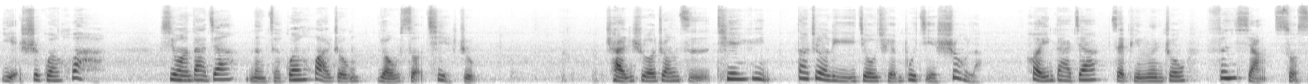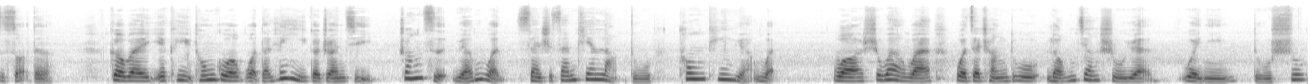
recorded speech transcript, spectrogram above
也是观化。希望大家能在观化中有所切入。禅说庄子天运到这里就全部结束了。欢迎大家在评论中分享所思所得。各位也可以通过我的另一个专辑《庄子原文三十三篇朗读》通听原文。我是万万，我在成都龙江书院。为您读书。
